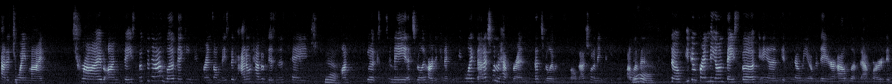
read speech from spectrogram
how to join my tribe on Facebook. But then I love making new friends on Facebook. I don't have a business page yeah. on Facebook. To me, it's really hard to connect with people like that. I just want to have friends. That's really what all about. I just want to meet new people. I love it. So you can friend me on Facebook and get to know me over there. I love that part. It's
